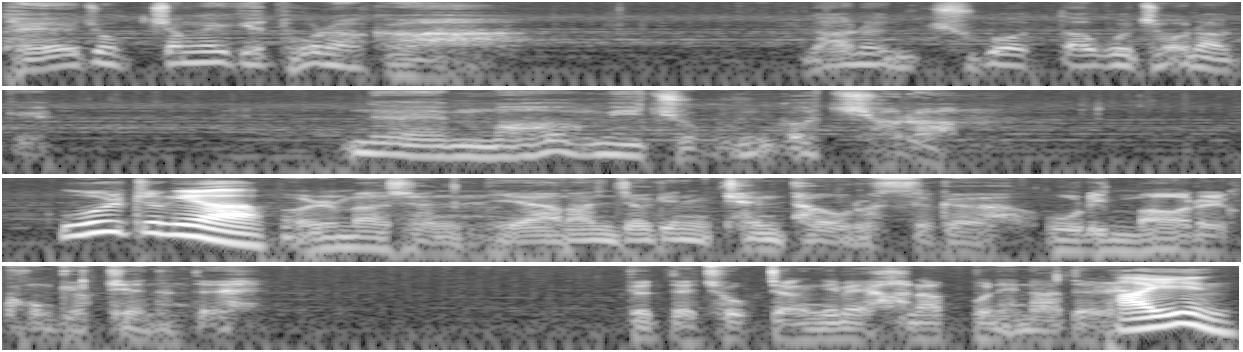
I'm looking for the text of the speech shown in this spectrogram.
대족장에게 돌아가. 나는 죽었다고 전하게. 내 마음이 죽은 것처럼. 우울증이야. 얼마 전 야만적인 켄타우로스가 우리 마을을 공격했는데. 그때 족장님의 하나뿐인 아들 바인.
